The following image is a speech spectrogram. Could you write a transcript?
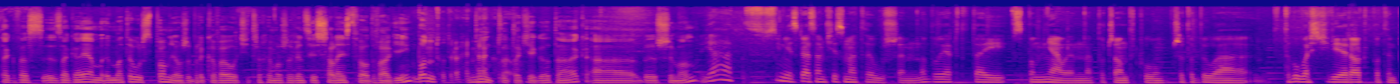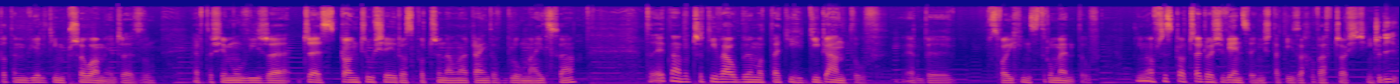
Tak was zagajam. Mateusz wspomniał, że brakowało ci trochę może więcej szaleństwa, odwagi. Buntu trochę Buntu brakowało. takiego, tak. A y, Szymon? Ja w sumie zgadzam się z Mateuszem, no bo jak tutaj wspomniałem na początku, że to była, to był właściwie rok po tym, po tym wielkim przełomie jazzu. Jak to się mówi, że jazz kończył się i rozpoczynał na Kind of Blue Milesa, to jednak oczekiwałbym od takich gigantów jakby swoich instrumentów. Mimo wszystko czegoś więcej niż takiej zachowawczości. Czyli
